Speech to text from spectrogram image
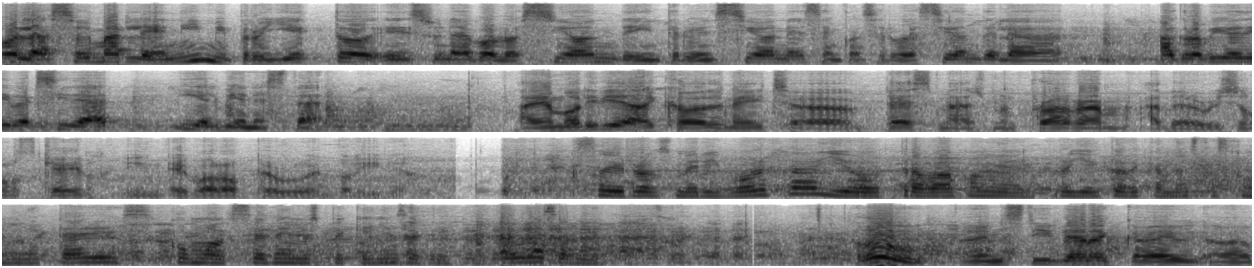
Hola, soy Marlene. Mi proyecto es una evaluación de intervenciones en conservación de la agrobiodiversidad y el bienestar. I am Olivia. I coordinate a pest management program at the regional scale in Ecuador, Perú and Bolivia. Soy Rosemary Borja, yo trabajo en el proyecto de canastas comunitarias, cómo acceden los pequeños agricultores al mercado. Hello, I'm Steve Vanek. I uh,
